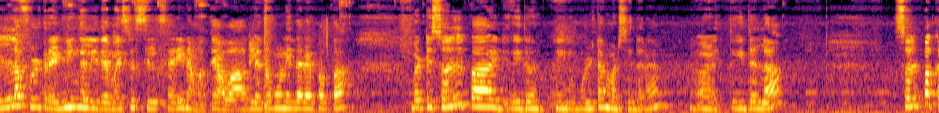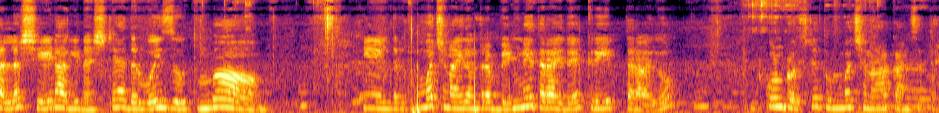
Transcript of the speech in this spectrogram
ಎಲ್ಲ ಫುಲ್ ಟ್ರೆಂಡಿಂಗಲ್ಲಿದೆ ಮೈಸೂರು ಸಿಲ್ಕ್ ಸ್ಯಾರಿ ನಮ್ಮ ಅತ್ತೆ ಅವಾಗಲೇ ತೊಗೊಂಡಿದ್ದಾರೆ ಪಾಪ. ಬಟ್ ಸ್ವಲ್ಪ ಇದು ಇದು ಉಲ್ಟಾ ಮಾಡಿಸಿದ್ದಾರೆ ಇದೆಲ್ಲ ಸ್ವಲ್ಪ ಕಲರ್ ಶೇಡ್ ಆಗಿದೆ ಅಷ್ಟೇ. ಅದರ್ವೈಸು ತುಂಬ, ಏನು ಹೇಳ್ತಾರೆ, ತುಂಬ ಚೆನ್ನಾಗಿದೆ. ಒಂಥರ ಬೆಣ್ಣೆ ಥರ ಇದೆ ಕ್ರೇಪ್ ಥರ ಇದು. ಇಟ್ಕೊಂಡ್ರು ಅಷ್ಟೇ ತುಂಬ ಚೆನ್ನಾಗಿ ಕಾಣಿಸುತ್ತೆ.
